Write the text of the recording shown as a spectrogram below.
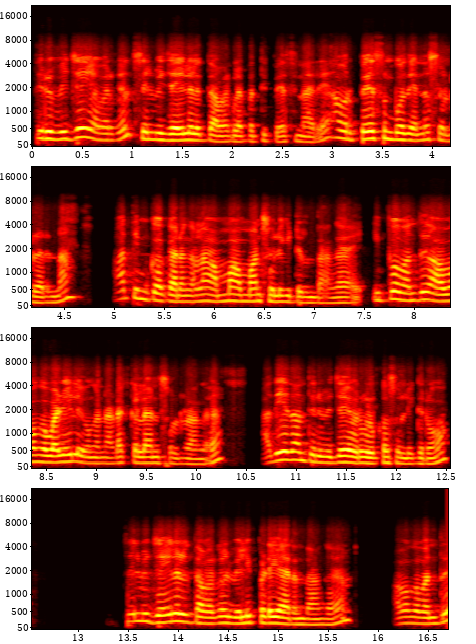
திரு விஜய் அவர்கள் செல்வி ஜெயலலிதா அவர்களை பத்தி பேசினாரு. அவர் பேசும்போது என்ன சொல்றாருன்னா, அதிமுக காரங்கெல்லாம் அம்மா அம்மான்னு சொல்லிக்கிட்டு இருந்தாங்க. இப்ப வந்து அவங்க வழியில இவங்க நடக்கலன்னு சொல்றாங்க. அதே தான் திரு விஜய் அவர்களுக்கும் சொல்லிக்கிறோம். செல்வி ஜெயலலிதா அவர்கள் வெளிப்படையா இருந்தாங்க. அவங்க வந்து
